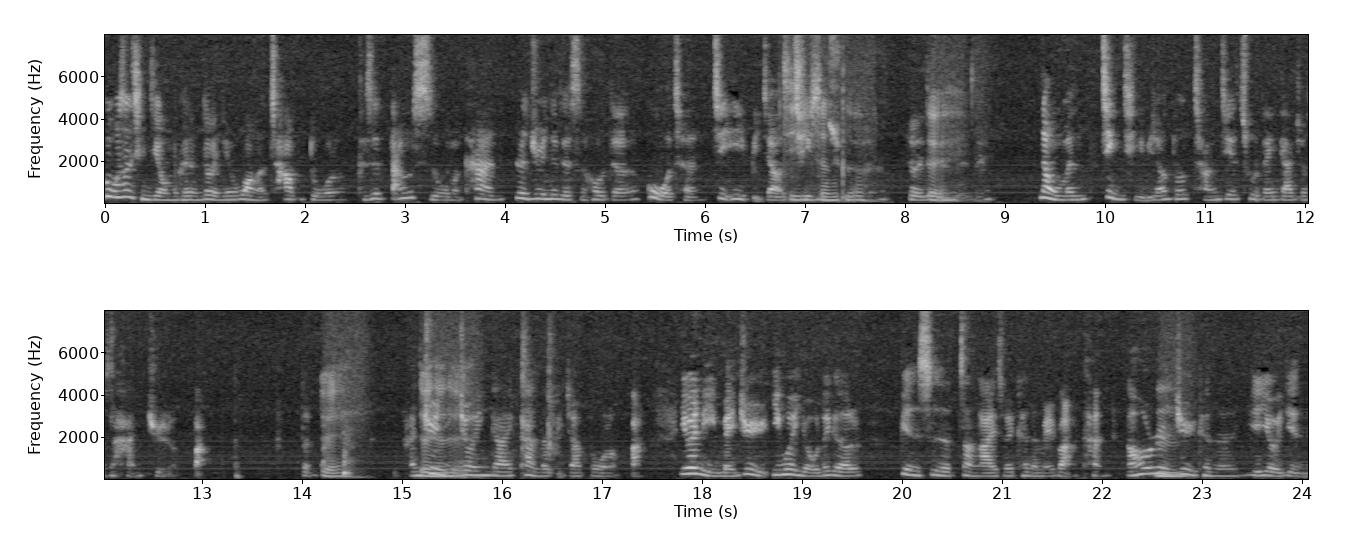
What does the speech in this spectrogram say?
故事情节我们可能都已经忘了差不多了。可是当时我们看日剧那个时候的过程，记忆比较清楚。对对对对对。那我们近期比较多常接触的，应该就是韩剧了吧？对对。韩剧你就应该看的比较多了吧？因为你美剧因为有那个辨识的障碍，所以可能没办法看。然后日剧可能也有一点，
